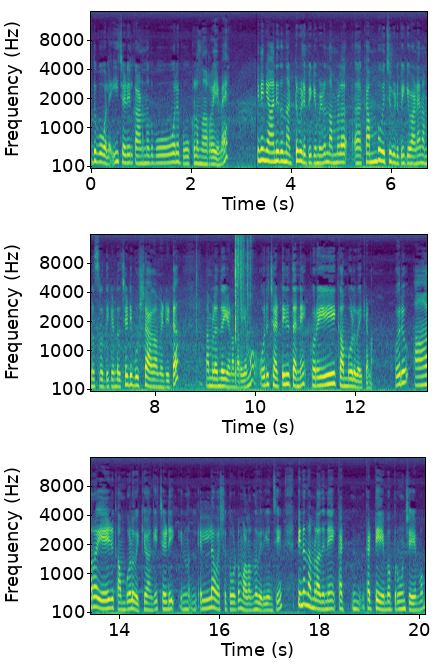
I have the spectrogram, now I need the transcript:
ഇതുപോലെ ഈ ചെടിയിൽ കാണുന്നത് പോലെ പൂക്കൾ നിറയുമേ. പിന്നെ ഞാനിത് നട്ടുപിടിപ്പിക്കുമ്പോഴും നമ്മൾ കമ്പ് വെച്ച് പിടിപ്പിക്കുവാണെങ്കിൽ നമ്മൾ ശ്രദ്ധിക്കേണ്ടത്. ചെടി ബുഷാകാൻ വേണ്ടിയിട്ട് നമ്മൾ എന്ത് ചെയ്യണം എന്നറിയാമോ ഒരു ചട്ടിയിൽ തന്നെ കുറേ കമ്പുകൾ വയ്ക്കണം ഒരു ആറ് ഏഴ് കമ്പുകൾ വെക്കുവാണെങ്കിൽ ചെടി എല്ലാ വശത്തോട്ടും വളർന്നു വരികയും ചെയ്യും. പിന്നെ നമ്മൾ അതിനെ കട്ട് ചെയ്യുമ്പോൾ പ്രൂൺ ചെയ്യുമ്പം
